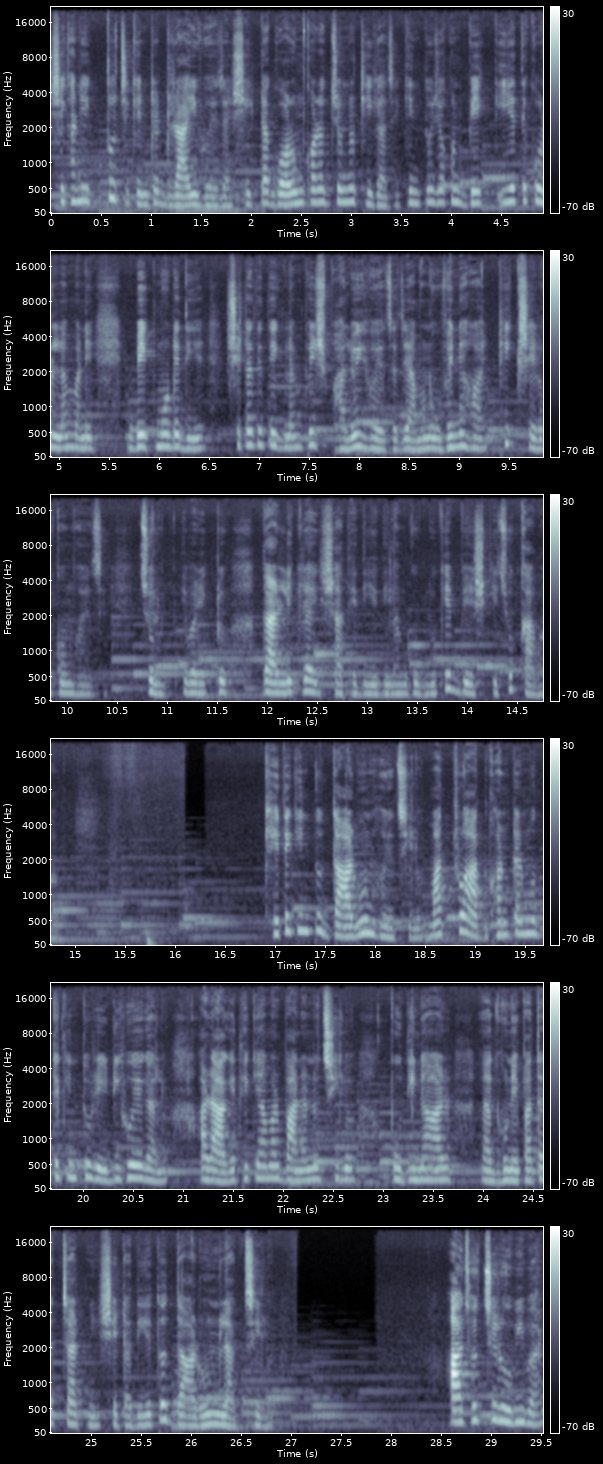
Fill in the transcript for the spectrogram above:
সেখানে একটু চিকেনটা ড্রাই হয়ে যায়। সেটা গরম করার জন্য ঠিক আছে, কিন্তু যখন বেক ইয়েতে করলাম মানে বেক মোডে দিয়ে, সেটাতে দেখলাম বেশ ভালোই হয়েছে, যেমন ওভেনে হয়, ঠিক সেরকম হয়েছে। চলুন, এবার একটু গার্লিক রাইস সাথে দিয়ে দিলাম গুগলুকে, বেশ কিছু কাবাব। খেতে কিন্তু দারুণ হয়েছিল। মাত্র আধ ঘণ্টার মধ্যে কিন্তু রেডি হয়ে গেল। আর আগে থেকে আমার বানানো ছিল পুদিনা আর ধনে পাতার চাটনি, সেটা দিয়ে তো দারুণ লাগছিল। আজ হচ্ছে রবিবার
